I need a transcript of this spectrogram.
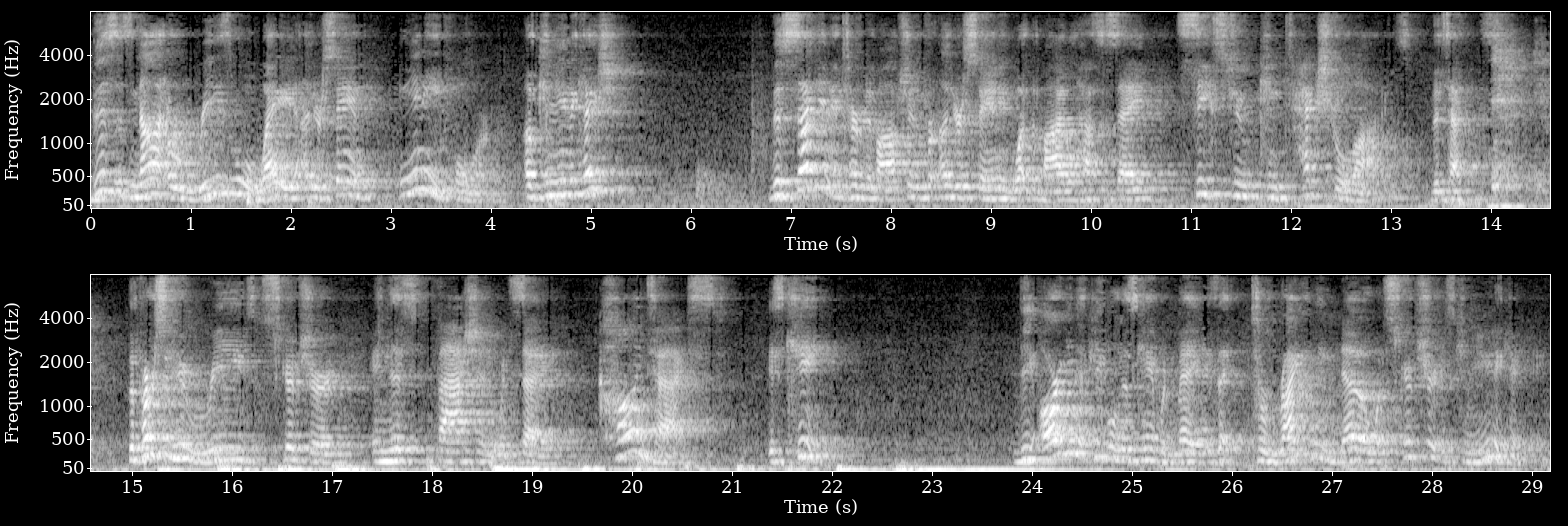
this is not a reasonable way to understand any form of communication. The second interpretive option for understanding what the Bible has to say seeks to contextualize the text. The person who reads Scripture in this fashion would say, context is king. The argument people in this camp would make is that to rightly know what Scripture is communicating,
